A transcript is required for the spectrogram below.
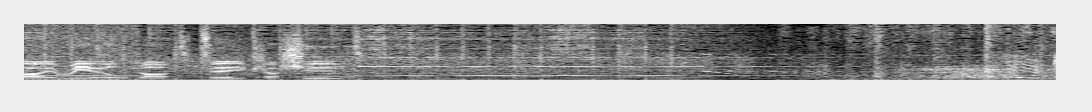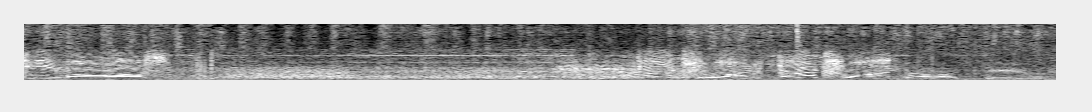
I real got take a shit. 15 miles. Fox 1, fox 1. Oh, Jesus.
